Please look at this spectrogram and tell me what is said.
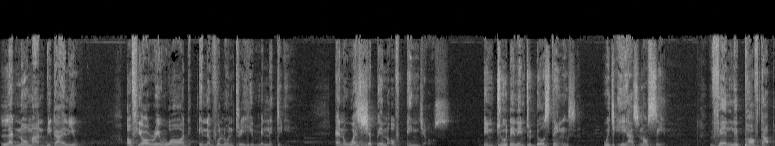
Let no man beguile you of your reward in a voluntary humility and worshiping of angels, intruding into those things which he has not seen, vainly puffed up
